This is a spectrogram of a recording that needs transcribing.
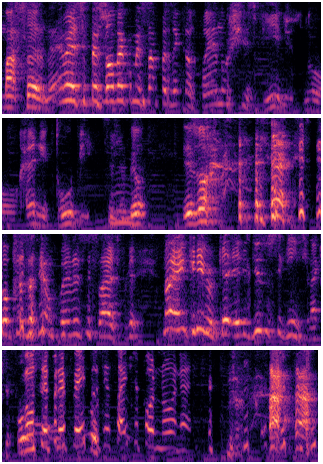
maçã. Né? Esse pessoal vai começar a fazer campanha no X-Vídeos, no RedTube, você hum. entendeu? Eles vão, vão fazer campanha nesse site. Porque... Não, é incrível, porque ele diz o seguinte, né? Que fosse... Vão ser prefeitos de site pornô, né?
